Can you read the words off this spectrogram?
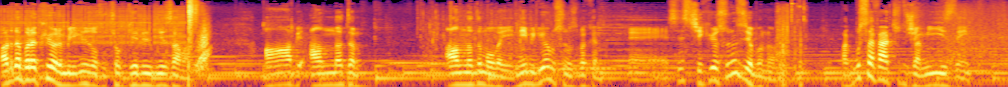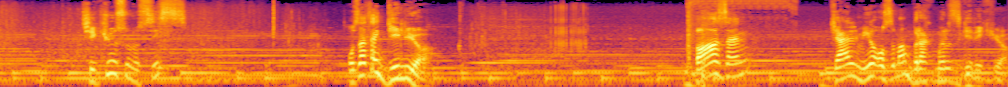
Arada bırakıyorum bilginiz olsun çok gerildiği zaman. Abi anladım. Anladım olayı. Ne biliyor musunuz bakın. Ee, siz çekiyorsunuz ya bunu. Bak bu sefer tutacağım iyi izleyin. Çekiyorsunuz siz. O zaten geliyor. Bazen gelmiyor o zaman bırakmanız gerekiyor.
